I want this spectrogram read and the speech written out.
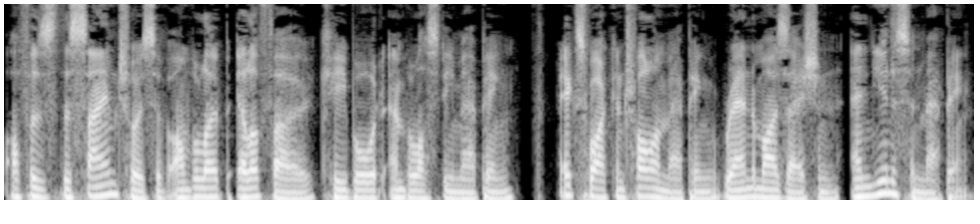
offers the same choice of envelope, LFO, keyboard and velocity mapping, XY controller mapping, randomization, and unison mapping.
